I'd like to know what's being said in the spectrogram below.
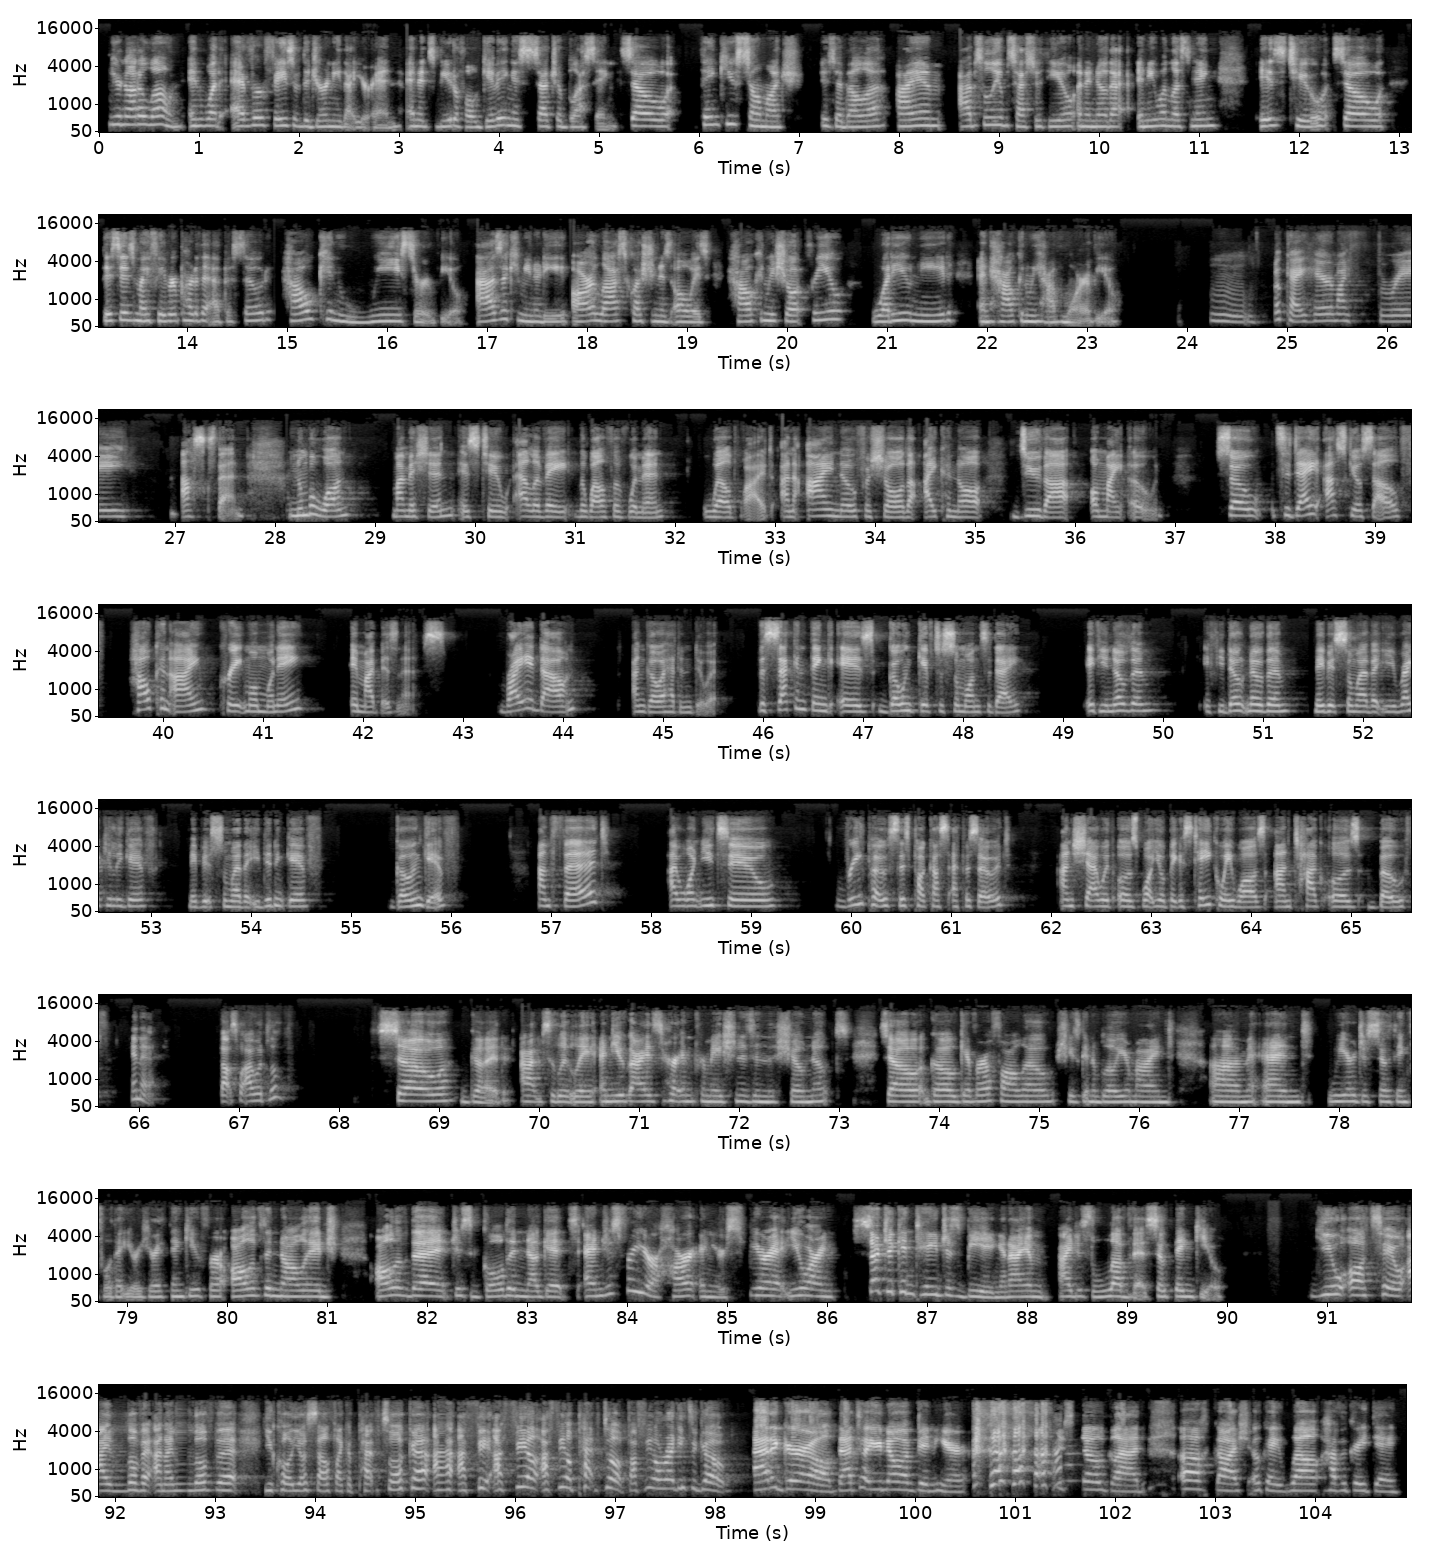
you're not alone in whatever phase of the journey that you're in. And it's beautiful. Giving is such a blessing. So thank you so much, Izabella. I am absolutely obsessed with you. And I know that anyone listening is too. So this is my favorite part of the episode. How can we serve you as a community? Our last question is always how can we show up for you? What do you need? And how can we have more of you? Mm, okay, here are my three asks then. Number one, my mission is to elevate the wealth of women worldwide. And I know for sure that I cannot do that on my own. So today, ask yourself how can I create more money in my business? Write it down and go ahead and do it. The second thing is go and give to someone today. If you know them, if you don't know them, maybe it's somewhere that you regularly give, maybe it's somewhere that you didn't give, go and give. And third, I want you to repost this podcast episode and share with us what your biggest takeaway was and tag us both in it. That's what I would love. So good. Absolutely. And you guys, her information is in the show notes. So go give her a follow. She's going to blow your mind. Um, and we are just so thankful that you're here. Thank you for all of the knowledge, all of the just golden nuggets, and just for your heart and your spirit. You are such a contagious being. And I am, I just love this. So thank you. You are too. I love it, and I love that you call yourself like a pep talker. I, I feel, I feel, I feel pepped up. I feel ready to go. At a girl. That's how you know I've been here. I'm so glad. Oh gosh. Okay. Well, have a great day.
